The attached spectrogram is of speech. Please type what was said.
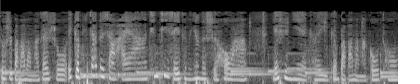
就是爸爸妈妈在说，哎，隔壁家的小孩啊，亲戚谁怎么样的时候啊，也许你也可以跟爸爸妈妈沟通，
